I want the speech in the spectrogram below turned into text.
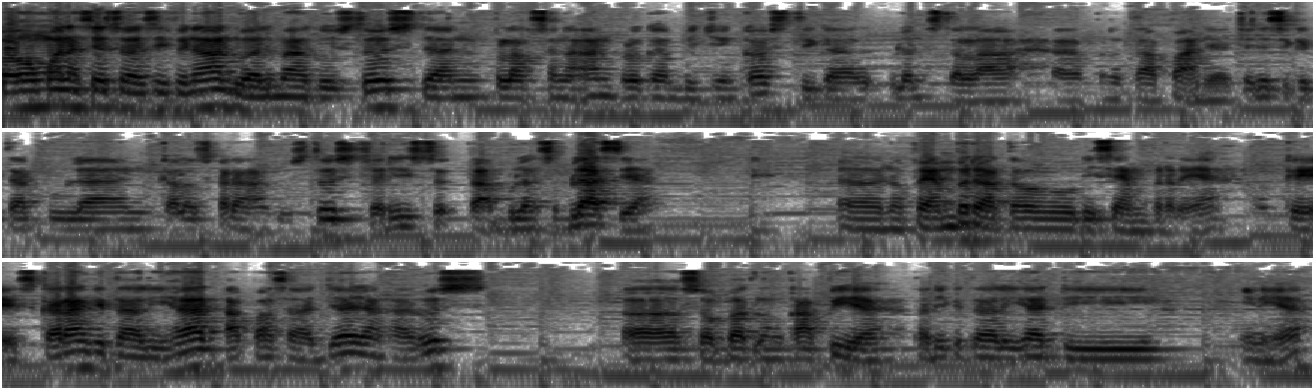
pengumuman hasil seleksi final 25 Agustus dan pelaksanaan program bridging course 3 bulan setelah uh, penetapan ya. Jadi sekitar bulan kalau sekarang Agustus jadi tak bulan 11 ya. November atau Desember ya. Oke, sekarang kita lihat apa saja yang harus uh, sobat lengkapi ya. Tadi kita lihat di ini ya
